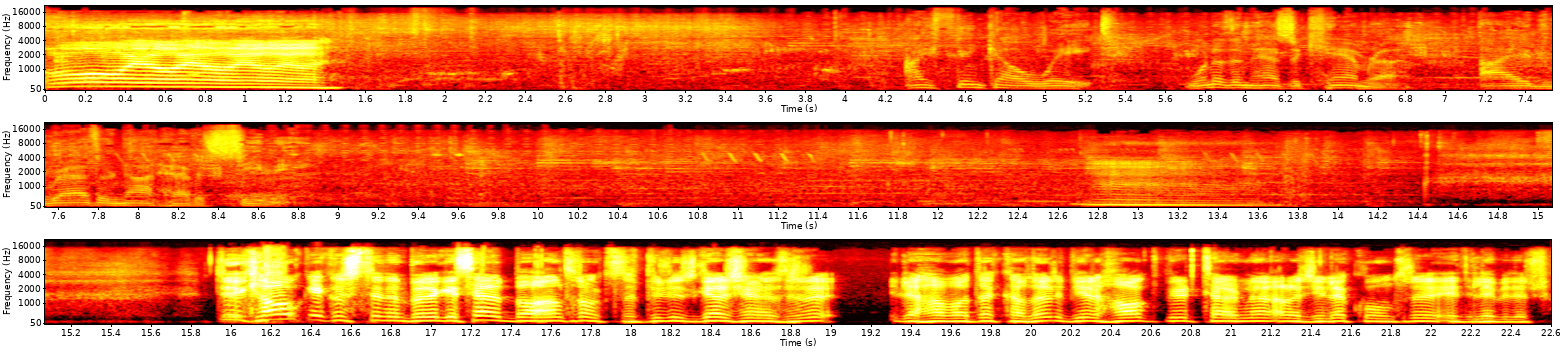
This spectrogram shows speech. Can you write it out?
Oy oy oy oy oy. I think I'll wait. One of them has a camera. I'd rather not have it see me. Ki Hawk ekosistemin bölgesel bağlantı noktası bir rüzgar jeneratörü ile havada kalır. Bir Hawk bir terminal aracıyla kontrol edilebilir.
